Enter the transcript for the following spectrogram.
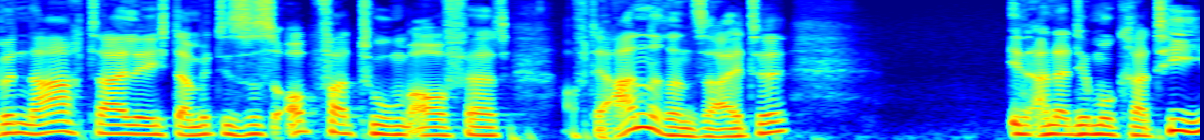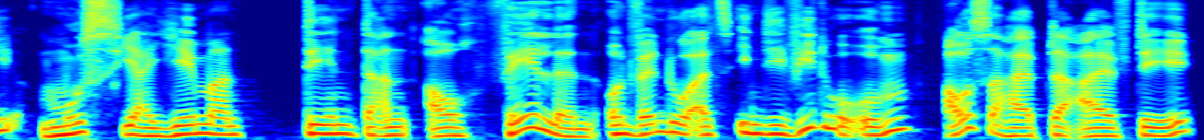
benachteiligt, damit dieses Opfertum aufhört. Auf der anderen Seite in einer Demokratie muss ja jemand den dann auch wählen. Und wenn du als Individuum außerhalb der AfD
